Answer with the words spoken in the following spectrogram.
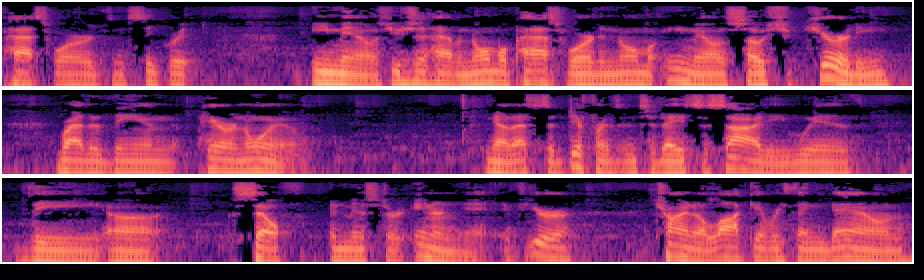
passwords and secret emails. You should have a normal password and normal email social security rather than paranoia. Now, that's the difference in today's society with the uh, self administered internet. If you're trying to lock everything down,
